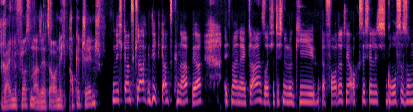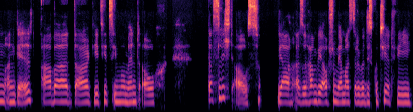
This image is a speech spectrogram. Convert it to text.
reingeflossen, also jetzt auch nicht Pocket Change? Nicht ganz klar, nicht ganz knapp, ja. Ich meine, klar, solche Technologie erfordert ja auch sicherlich große Summen an Geld, aber da geht jetzt im Moment auch das Licht aus. Ja, also haben wir auch schon mehrmals darüber diskutiert, wie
